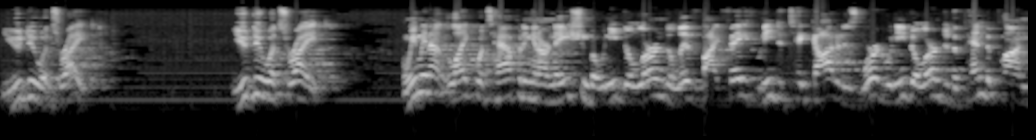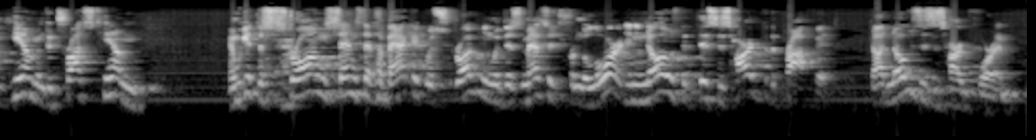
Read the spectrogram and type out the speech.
You do what's right. You do what's right. We may not like what's happening in our nation, but we need to learn to live by faith. We need to take God at His word. We need to learn to depend upon Him and to trust Him. And we get the strong sense that Habakkuk was struggling with this message from the Lord, and he knows that this is hard for the prophet. God knows this is hard for him.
